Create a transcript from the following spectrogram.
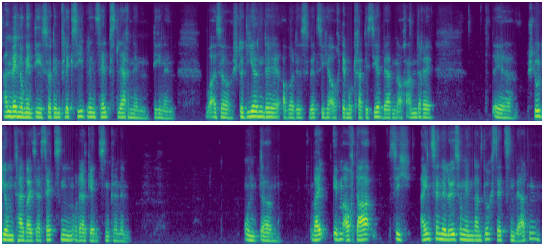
Anwendungen, die so dem flexiblen Selbstlernen dienen wo also Studierende, aber das wird sicher auch demokratisiert werden, auch andere äh, Studium teilweise ersetzen oder ergänzen können. Und äh, weil eben auch da sich einzelne Lösungen dann durchsetzen werden,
